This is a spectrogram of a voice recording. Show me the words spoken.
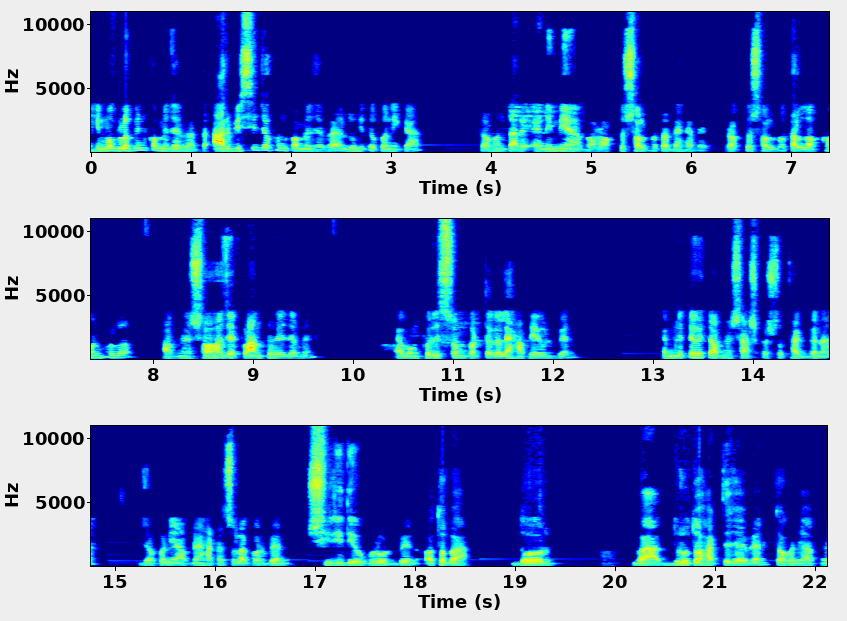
হিমোগ্লোবিন কমে যাবে, অর্থাৎ আরবিসি যখন কমে যাবে, লোহিত কণিকা, তখন তার অ্যানিমিয়া বা রক্ত স্বল্পতা দেখা দেয়। রক্ত স্বল্পতার লক্ষণ হলো আপনি সহজে ক্লান্ত হয়ে যাবেন এবং পরিশ্রম করতে গেলে হাঁপিয়ে উঠবেন। এমনিতে হয়তো আপনার শ্বাসকষ্ট থাকবে না। যখনই আপনি হাঁটাচলা করবেন, সিঁড়ি দিয়ে উপরে উঠবেন অথবা দৌড় বা দ্রুত হাঁটতে যাবেন তখনই আপনি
